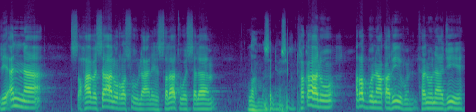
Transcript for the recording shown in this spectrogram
لأن الصحابة سألوا الرسول عليه الصلاة والسلام اللهم صل وسلم. فقالوا ربنا قريب فنناجيه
